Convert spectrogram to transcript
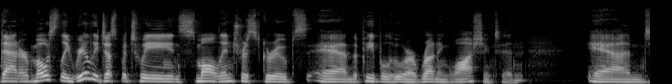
that are mostly really just between small interest groups and the people who are running Washington. And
